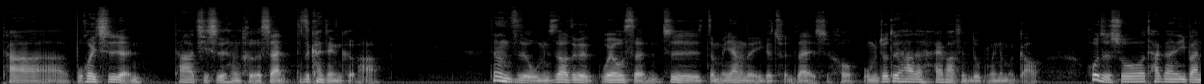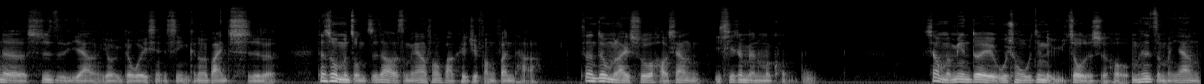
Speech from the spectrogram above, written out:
他不会吃人，他其实很和善，但是看起来很可怕。这样子，我们知道这个 Wilson 是怎么样的一个存在的时候，我们就对他的害怕程度不会那么高，或者说他跟一般的狮子一样有一个危险性，可能会把你吃了。但是我们总知道什么样的方法可以去防范它，这样对我们来说好像一切就没有那么恐怖。像我们面对无穷无尽的宇宙的时候，我们是怎么样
